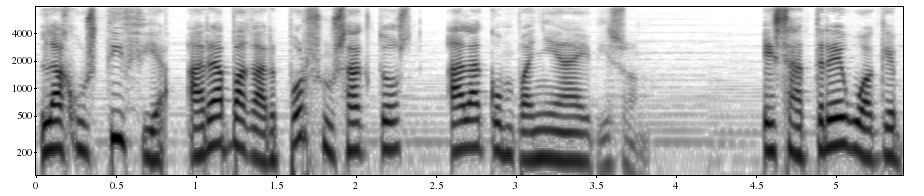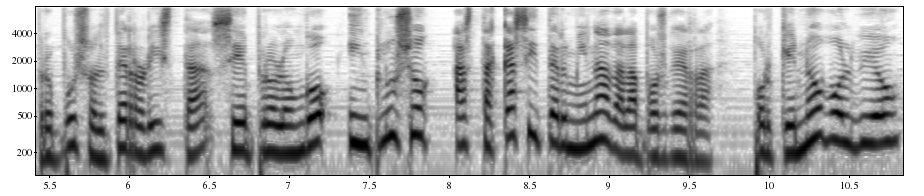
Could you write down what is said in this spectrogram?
La justicia hará pagar por sus actos a la compañía Edison. Esa tregua que propuso el terrorista se prolongó incluso hasta casi terminada la posguerra, porque no volvió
